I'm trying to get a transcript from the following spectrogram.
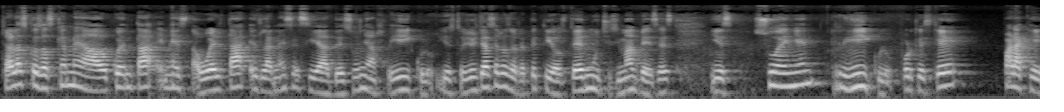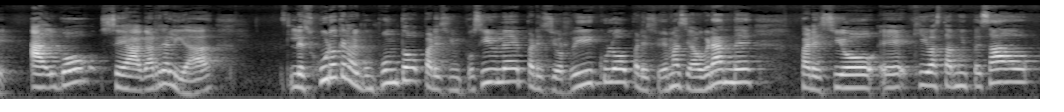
Otra de las cosas que me he dado cuenta en esta vuelta es la necesidad de soñar ridículo. Y esto yo ya se los he repetido a ustedes muchísimas veces. Y es sueñen ridículo. Porque es que para que algo se haga realidad, les juro que en algún punto pareció imposible, pareció ridículo, pareció demasiado grande, pareció eh, que iba a estar muy pesado,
